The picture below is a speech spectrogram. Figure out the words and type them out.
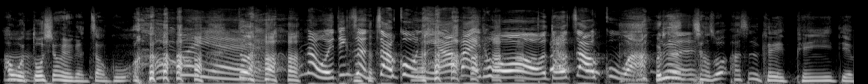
啊，我多希望有个人照顾我。对耶，对，那我一定是很照顾你啊，拜托，我多照顾啊！我就想说啊，是不是可以便宜一点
